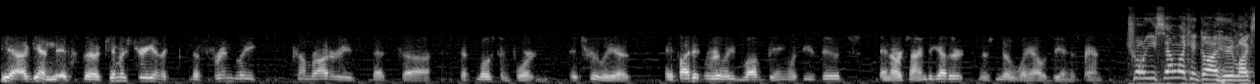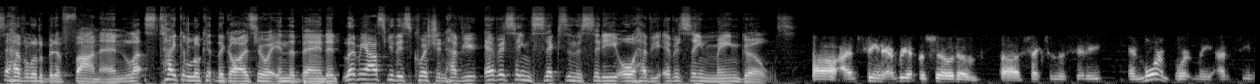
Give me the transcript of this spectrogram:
Yeah. Again, it's the chemistry and the, the friendly camaraderie that's uh, that's most important. It truly is. If I didn't really love being with these dudes, in our time together, there's no way I would be in this band. Troy, you sound like a guy who likes to have a little bit of fun, and let's take a look at the guys who are in the band. And let me ask you this question Have you ever seen Sex in the City, or have you ever seen Mean Girls? Uh, I've seen every episode of uh, Sex in the City, and more importantly, I've seen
